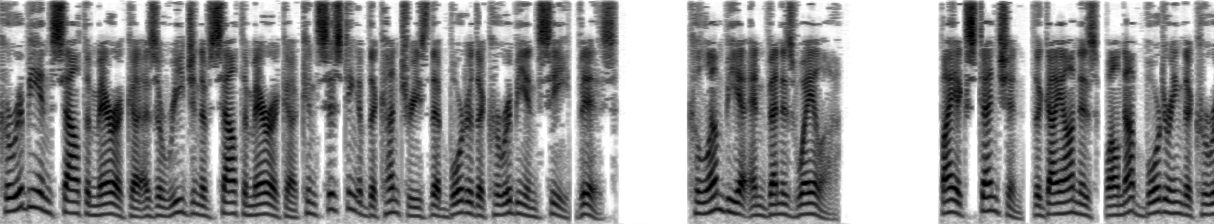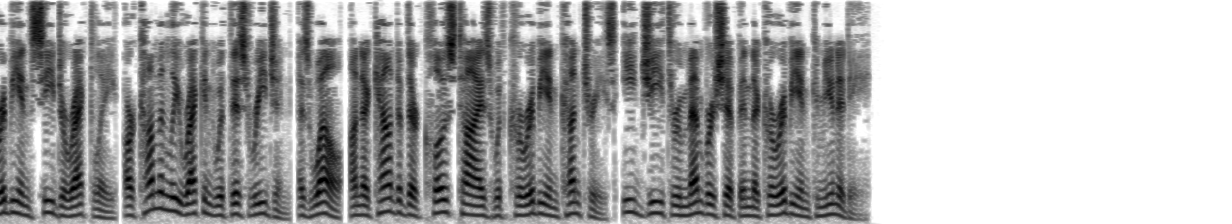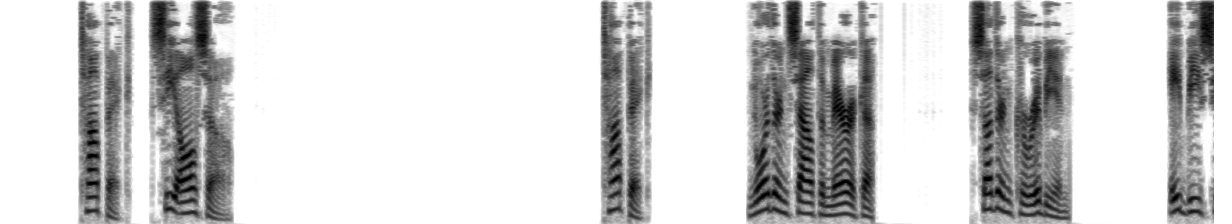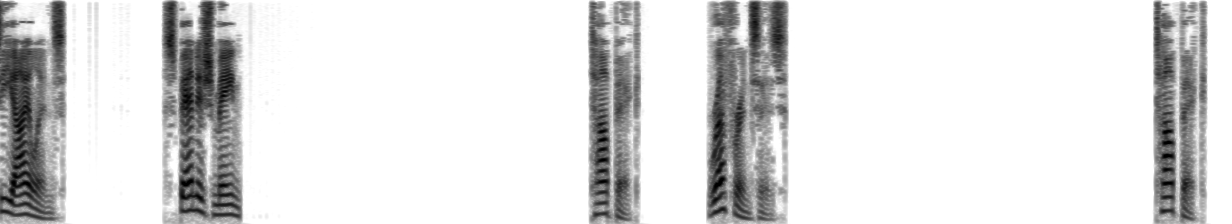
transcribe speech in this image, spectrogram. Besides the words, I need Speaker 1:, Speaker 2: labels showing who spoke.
Speaker 1: Caribbean South America is a region of South America consisting of the countries that border the Caribbean Sea, viz. Colombia and Venezuela. By extension, the Guianas, while not bordering the Caribbean Sea directly, are commonly reckoned with this region, as well, on account of their close ties with Caribbean countries, e.g. through membership in the Caribbean Community. See also Topic. Northern South America. Southern Caribbean. ABC Islands. Spanish Main. Topic. References. Topic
